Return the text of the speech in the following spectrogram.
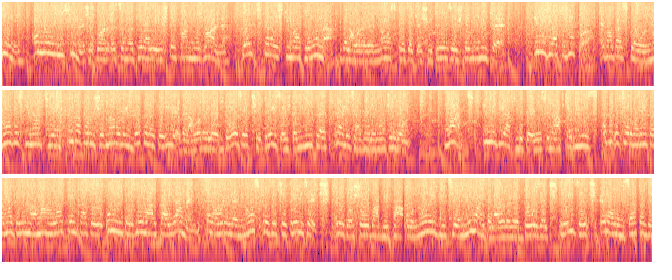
Luni, o nouă emisiune ce poartă semnătura lui Ștefan Novan, cărți care au schimbat lumea, de la orele 19 și 30 de minute. Imediat după, evadați spre o nouă destinație în cadrul jurnalului de călătorie de la orele 20 și 30 de minute, realizat de Elena Geron. Marți, imediat după emisiunea After News, o puteți urmări pe Mădălina Maulache în cadrul unui interviu marca Oameni, de la orele 19.30. Retro Show va bifa o nouă ediție numai de la orele 20.30, realizată de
